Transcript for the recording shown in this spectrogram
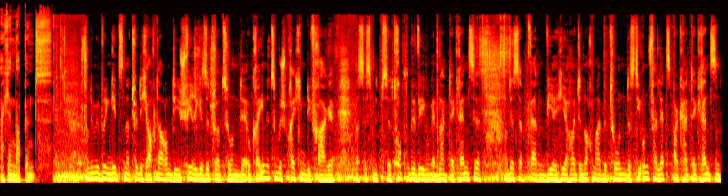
Agendapunkt. Und im Übrigen geht es natürlich auch darum, die schwierige Situation der Ukraine zu besprechen. Die Frage, was ist mit äh, Truppenbewegung entlang der Grenze? Und deshalb werden wir hier heute nochmal betonen, dass die Unverletzbarkeit der Grenzen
